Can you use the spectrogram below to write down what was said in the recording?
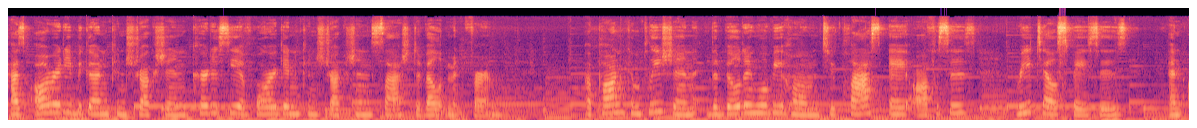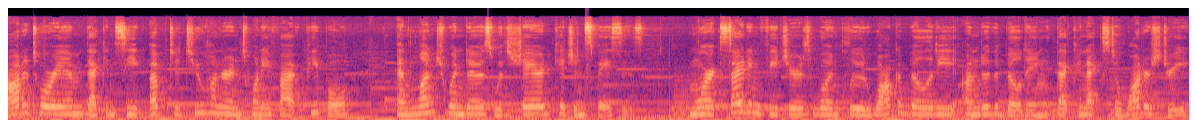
has already begun construction courtesy of Hourigan Construction slash development firm. Upon completion, the building will be home to Class A offices, retail spaces, an auditorium that can seat up to 225 people, and lunch windows with shared kitchen spaces. More exciting features will include walkability under the building that connects to Water Street,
